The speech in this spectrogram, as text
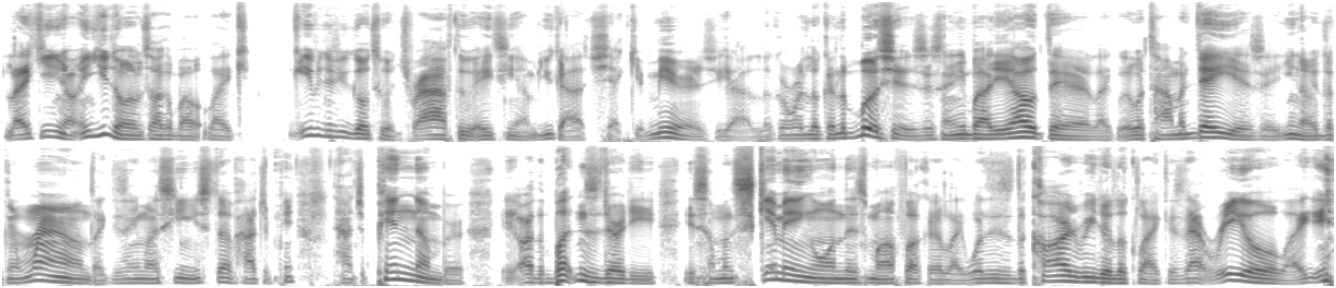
Like you know, and you know what I'm talking about. Like even if you go to a drive-through ATM, you gotta check your mirrors. You gotta look around, look in the bushes. Is anybody out there? Like, what time of day is it? You know, looking around. Like, does anybody seeing your stuff? How's your pin? How's your pin number? Eh, are the buttons dirty? Is someone skimming on this motherfucker? Like, what does the card reader look like? Is that real? Like,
